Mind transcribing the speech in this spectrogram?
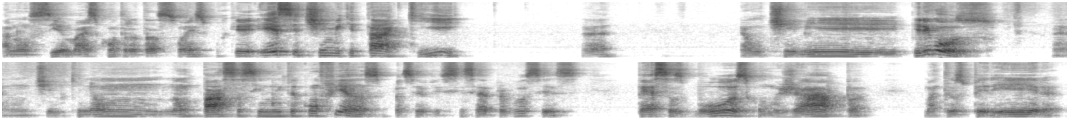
anuncia mais contratações, porque esse time que está aqui né, é um time perigoso. É um time que não, não passa assim, muita confiança, para ser sincero para vocês. Peças boas como Japa, Matheus Pereira,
